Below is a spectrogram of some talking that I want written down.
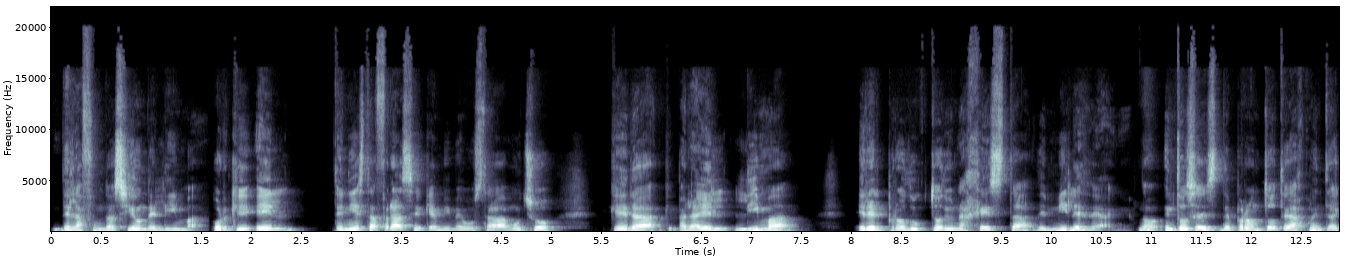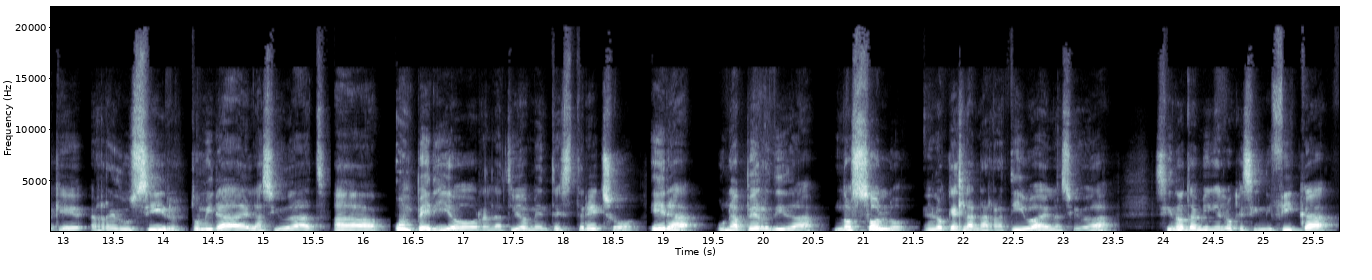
de la Fundación de Lima, porque él tenía esta frase que a mí me gustaba mucho, que era, para él Lima era el producto de una gesta de miles de años. Entonces, de pronto te das cuenta que reducir tu mirada de la ciudad a un periodo relativamente estrecho era una pérdida no solo en lo que es la narrativa de la ciudad, sino también en lo que significa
